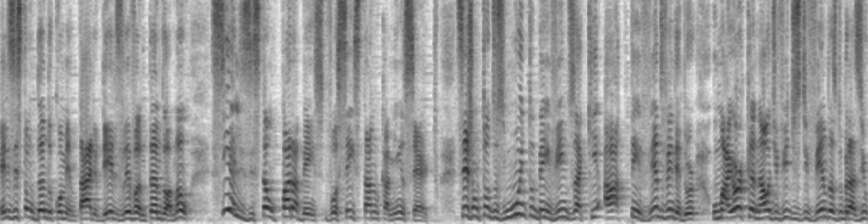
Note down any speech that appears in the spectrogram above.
Eles estão dando comentário deles, levantando a mão? Se eles estão, parabéns, você está no caminho certo. Sejam todos muito bem-vindos aqui à TV do Vendedor, o maior canal de vídeos de vendas do Brasil,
